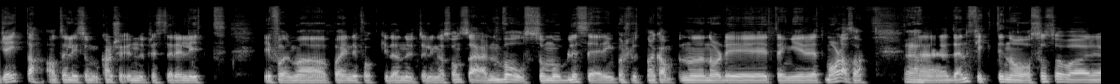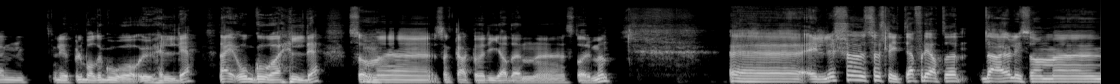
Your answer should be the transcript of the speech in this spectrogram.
gate, da, at det liksom kanskje underpresterer litt i form av poeng, de får ikke den utdelinga sånn, så er det en voldsom mobilisering på slutten av kampen når de trenger et mål. altså. Ja. Eh, den fikk de nå også, så var um, Liverpool både gode og uheldige, nei, og gode og heldige, som, mm. uh, som klarte å ri av den stormen. Eh, ellers så, så, sliter jeg, fordi at det, det, er jo liksom eh,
